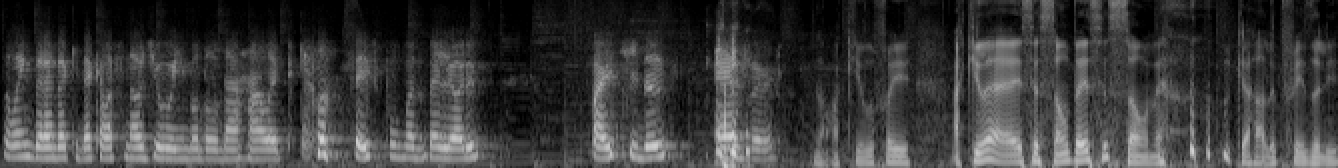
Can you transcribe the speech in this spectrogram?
Tô lembrando aqui daquela final de Wimbledon da Halep que ela fez tipo uma das melhores partidas ever. não, aquilo foi aquilo é a exceção da exceção, né? O que a Halep fez ali.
